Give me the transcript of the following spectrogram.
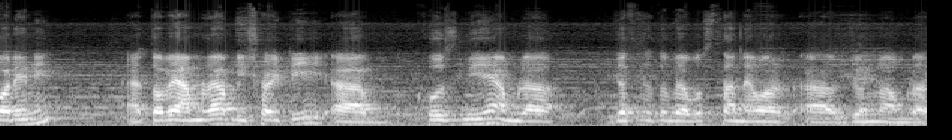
করেনি। তবে আমরা বিষয়টি খোঁজ নিয়ে আমরা যথাযথ ব্যবস্থা নেওয়ার জন্য আমরা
